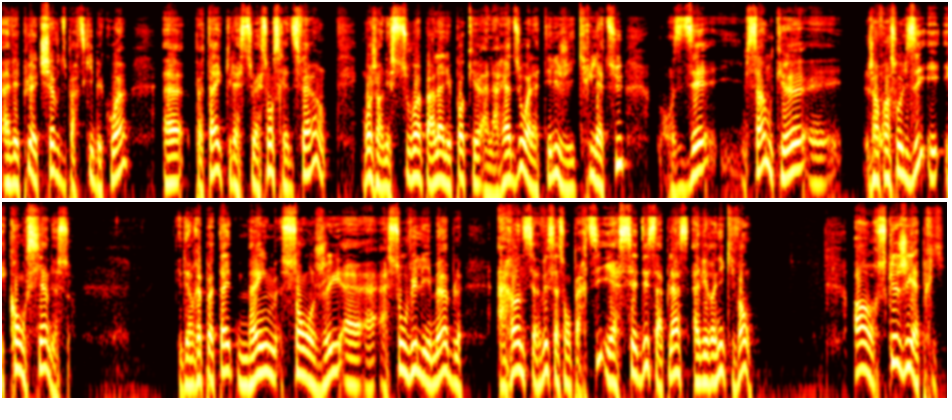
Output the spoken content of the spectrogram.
avait pu être chef du Parti québécois, euh, peut-être que la situation serait différente. Moi, j'en ai souvent parlé à l'époque à la radio, à la télé, j'ai écrit là-dessus. On se disait, il me semble que euh, Jean-François Lisée est, conscient de ça. Il devrait peut-être même songer à, sauver les meubles, à rendre service à son parti et à céder sa place à Véronique Yvon. Or, ce que j'ai appris,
